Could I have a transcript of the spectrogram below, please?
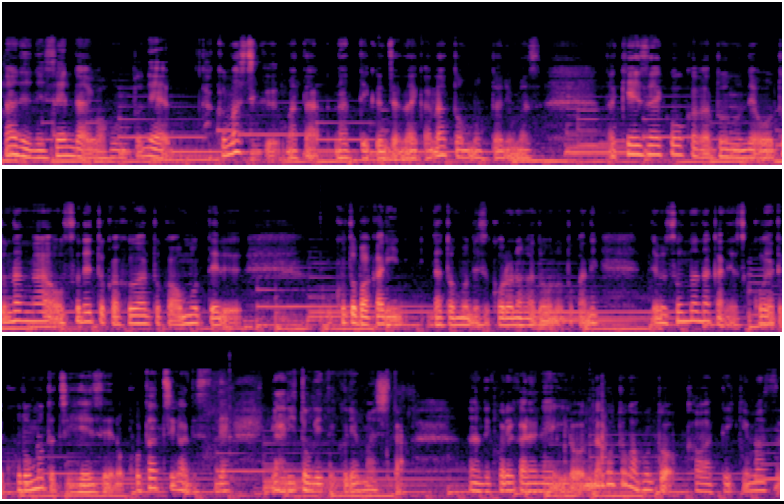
なのでね仙台は本当ねたくましくまたなっていくんじゃないかなと思っております。経済効果がどんどんね大人が恐れとか不安とか思ってることばかりだと思うんです。コロナがどうのとかね。でもそんな中でこうやって子どもたち平成の子たちがですねやり遂げてくれました。なのでこれからねいろんなことが本当変わっていきます。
